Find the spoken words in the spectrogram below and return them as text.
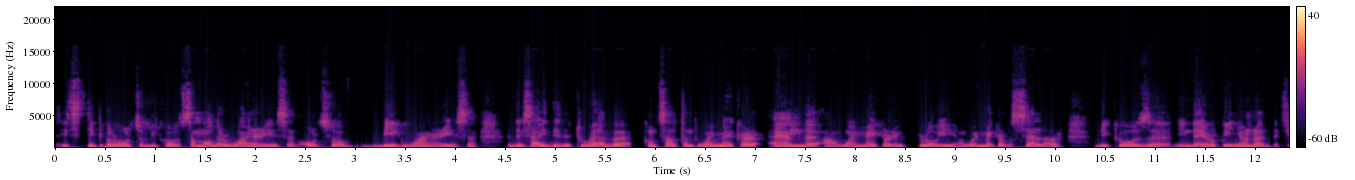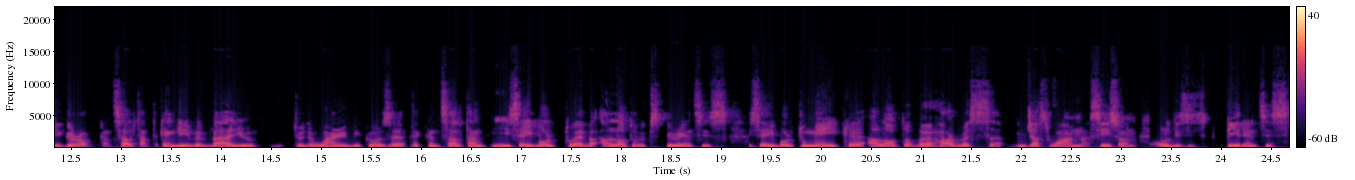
It's typical also because some other wineries, also big wineries, decided to have a consultant winemaker and a winemaker employee, a winemaker seller, because uh, in their opinion, the figure of consultant can give a value to the winery because uh, the consultant is able to have a lot of experiences, is able to make a lot of uh, harvests in just one season. All these experiences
